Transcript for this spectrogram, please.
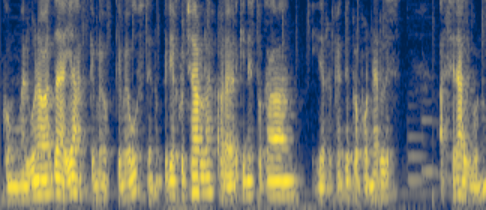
con, alguna banda de allá que me, que me guste, ¿no? Quería escucharla para ver quiénes tocaban y de repente proponerles hacer algo, ¿no?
